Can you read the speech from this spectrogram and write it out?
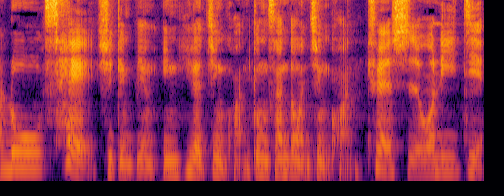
愈切习近平因迄个政权，共产党的政权。确实，我理解。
